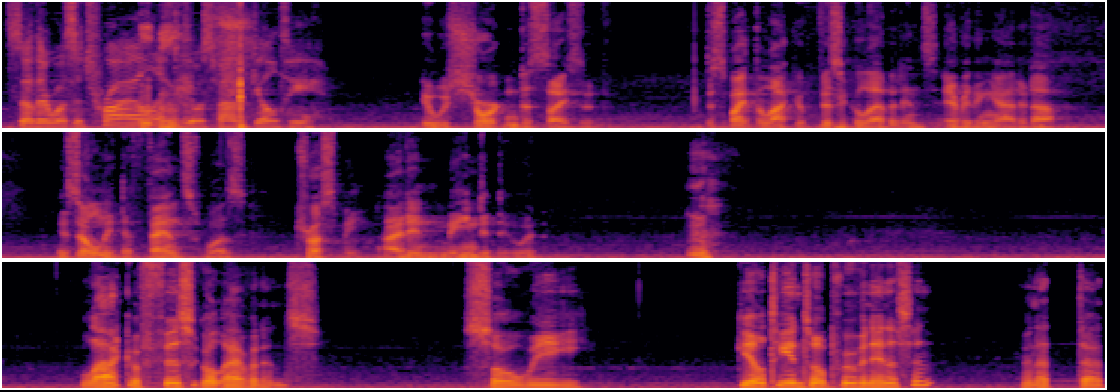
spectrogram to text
So there was a trial and he was found guilty. It was short and decisive. Despite the lack of physical evidence, everything added up. His only defense was, trust me, I didn't mean to do it. Lack of physical evidence. So we... Guilty until proven innocent? And that... that...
